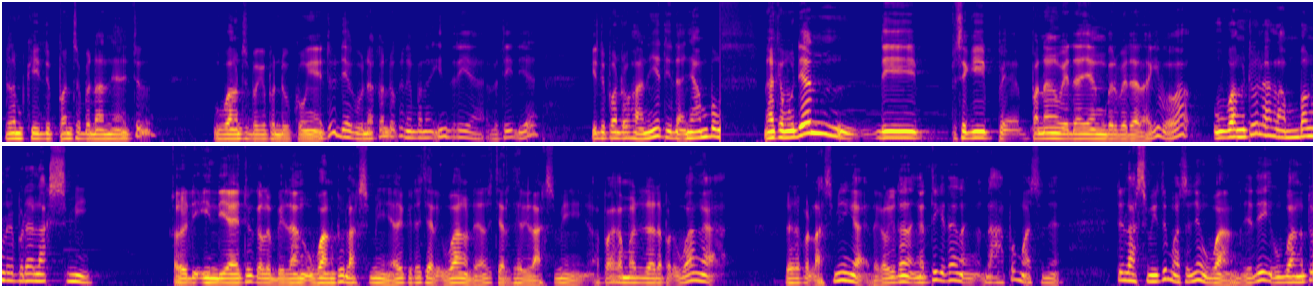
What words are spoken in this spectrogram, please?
dalam kehidupan sebenarnya itu uang sebagai pendukungnya itu dia gunakan untuk kenikmatan indria. Berarti dia kehidupan rohaninya tidak nyambung. Nah kemudian di segi pandangan beda yang berbeda lagi bahwa uang itu adalah lambang daripada Laksmi. Kalau di India itu kalau bilang uang itu Laksmi, ayo kita cari uang dan cari cari Laksmi. Apakah kamu sudah dapat uang enggak? Sudah dapat Laksmi enggak? Nah, kalau kita ngerti kita nah apa maksudnya? Itu Laksmi itu maksudnya uang. Jadi uang itu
